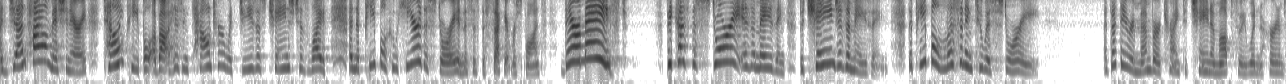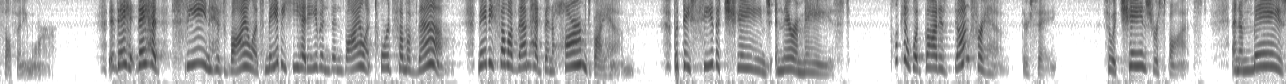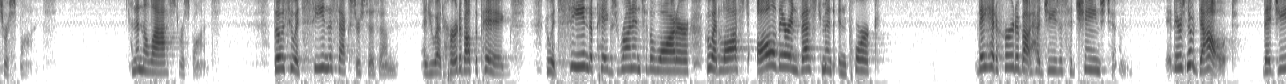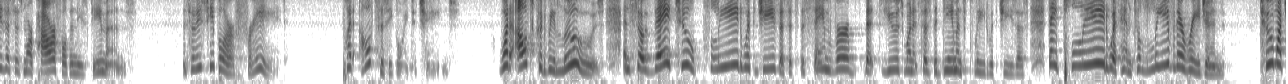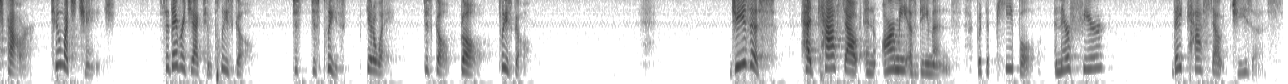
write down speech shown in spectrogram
a Gentile missionary telling people about his encounter with Jesus changed his life. And the people who hear the story, and this is the second response, they're amazed because the story is amazing. The change is amazing. The people listening to his story, I bet they remember trying to chain him up so he wouldn't hurt himself anymore. They, they had seen his violence. Maybe he had even been violent towards some of them. Maybe some of them had been harmed by him. But they see the change and they're amazed. Look at what God has done for him, they're saying. So a changed response, an amazed response. And then the last response those who had seen this exorcism and who had heard about the pigs, who had seen the pigs run into the water, who had lost all their investment in pork, they had heard about how Jesus had changed him. There's no doubt that Jesus is more powerful than these demons. And so these people are afraid. What else is he going to change? What else could we lose? And so they too plead with Jesus. It's the same verb that's used when it says the demons plead with Jesus. They plead with him to leave their region. Too much power, too much change. So they reject him. Please go. Just, just please get away. Just go. Go. Please go. Jesus had cast out an army of demons, but the people, in their fear, they cast out Jesus.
